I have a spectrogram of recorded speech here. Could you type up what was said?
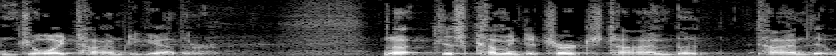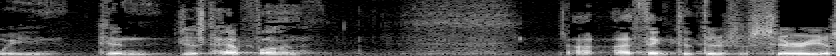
enjoy time together. Not just coming to church time, but time that we can just have fun. I, I think that there's a serious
